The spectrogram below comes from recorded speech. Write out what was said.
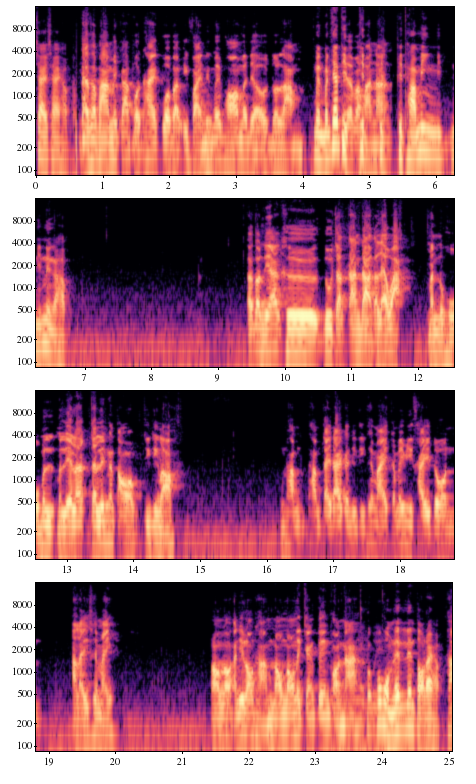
ใช่ใช่ครับ แต่สภาไม่กล้าปลดให้กลัวแบบอีกฝ่ายหนึ่งไม่พร้อมมาเดี๋ยวโดนลเหมือนมันแค่ผิดใช่ประผิดมาณนั้ผิดนผิดทามมิ่งนิดนิดนึงอะครับำ แล้วตอนเนี้ยคือดูจากการด่ากันแล้วอะมันโอ้โหมันมันเล่นแล้วจะเล่นกันต่อจริง ๆ เหรอมึงทำทำใจได้กันจริง ๆ ใช่ไหมจะไม่มีใครโดนอะไรใช่ไหมลองลองอันนี้ลองถามน้องๆในแก๊งตัวเองก่อนนะ พวกพวกผมเล่นเล่นต่อได้ครับ ถ้า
